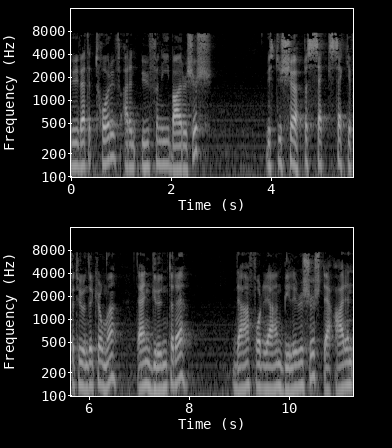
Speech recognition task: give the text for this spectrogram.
Vi vet at torv er en ufornybar ressurs. Hvis du kjøper seks sekker for 200 kroner, det er en grunn til det. Derfor det er en billig ressurs. Det er en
